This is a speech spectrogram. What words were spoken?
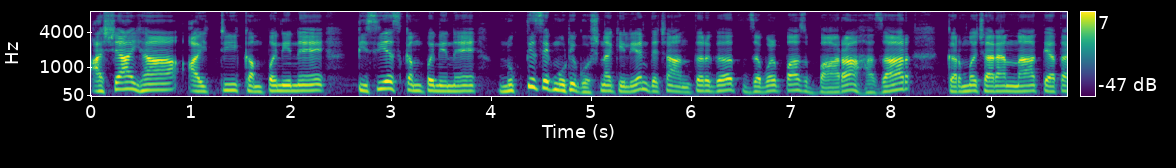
अशा ह्या आय टी कंपनीने टी सी एस कंपनीने नुकतीच एक मोठी घोषणा केली आहे आणि त्याच्या अंतर्गत जवळपास बारा हजार कर्मचाऱ्यांना ते आता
